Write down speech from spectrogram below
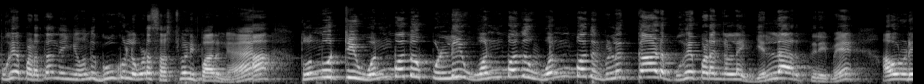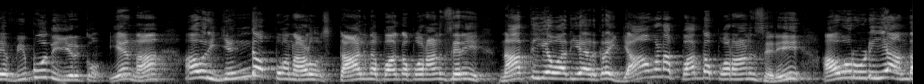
புகைப்படத்தை நீங்கள் வந்து கூகுளில் கூட சர்ச் பண்ணி பாருங்கள் தொண்ணூற்றி ஒன்பது புள்ளி ஒன்பது ஒன்பது விழுக்காடு புகைப்படங்களில் எல்லாத்துலேயுமே அவருடைய விபூதி இருக்கும். ஏன்னா அவர் எங்கே போனாலும் ஸ்டாலினை பார்க்க போனாலும் சரி நாத்திகவாதியாக இருக்கிற யாவனை பார்க்க போனாலும் சரி அவருடைய அந்த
